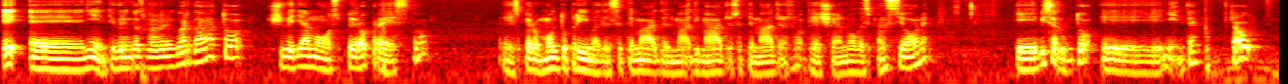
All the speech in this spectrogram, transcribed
e eh, niente, vi ringrazio per avermi guardato, ci vediamo spero presto, eh, spero molto prima del 7 maggio, del ma di maggio, 7 maggio, so, che esce la nuova espansione, e vi saluto e niente, ciao!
